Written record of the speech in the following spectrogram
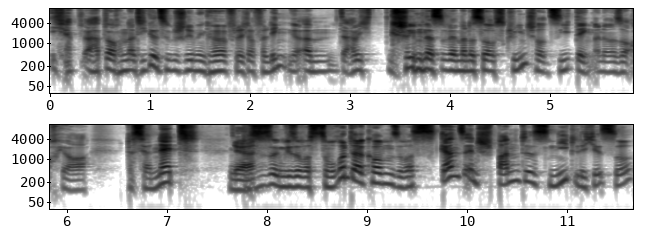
ich habe hab da auch einen Artikel zugeschrieben, den können wir vielleicht auch verlinken. Ähm, da habe ich geschrieben, dass wenn man das so auf Screenshots sieht, denkt man immer so, ach ja, das ist ja nett. Ja. Das ist irgendwie sowas zum Runterkommen, sowas ganz Entspanntes, Niedliches so.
